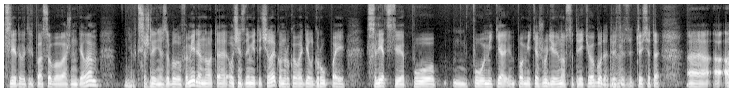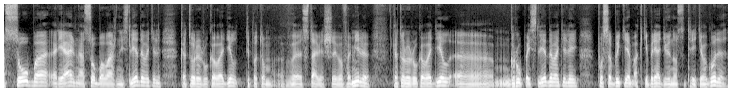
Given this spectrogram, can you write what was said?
следователь по особо важным делам, я, к сожалению, забыл его фамилию, но это очень знаменитый человек, он руководил группой следствия по, по, мятя, по мятежу 93 -го года. То, uh-huh. есть, то есть это а, а, особо, реально особо важный следователь, который руководил, ты потом ставишь его фамилию, который руководил э, группой следователей по событиям октября 93 года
